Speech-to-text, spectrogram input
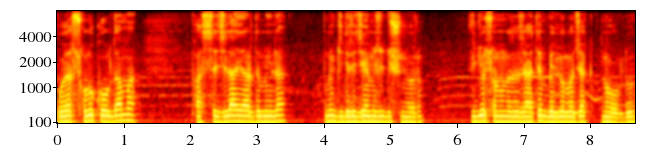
boya soluk oldu ama pastacılar yardımıyla bunu gidereceğimizi düşünüyorum. Video sonunda da zaten belli olacak ne oldu.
